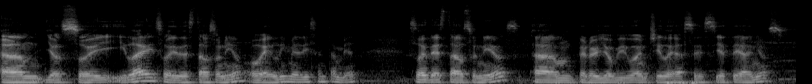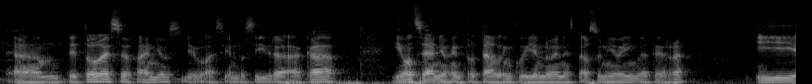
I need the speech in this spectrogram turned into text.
Um, yo soy Eli, soy de Estados Unidos, o Eli me dicen también. Soy de Estados Unidos, pero yo vivo en Chile hace siete años. de todos esos años llevo haciendo sidra acá y 11 años en total, incluyendo en Estados Unidos e Inglaterra. Y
